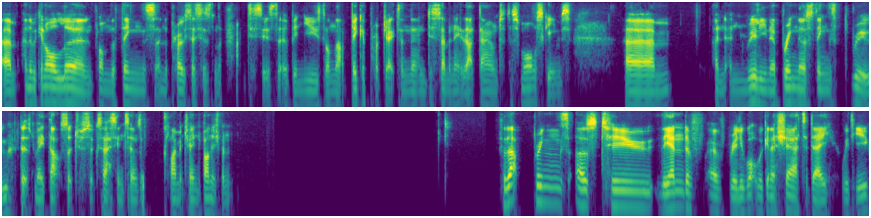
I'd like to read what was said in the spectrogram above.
Um, and then we can all learn from the things and the processes and the practices that have been used on that bigger project and then disseminate that down to the smaller schemes. Um, and, and really you know bring those things through that's made that such a success in terms of climate change management. So that brings us to the end of, of really what we're going to share today with you.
